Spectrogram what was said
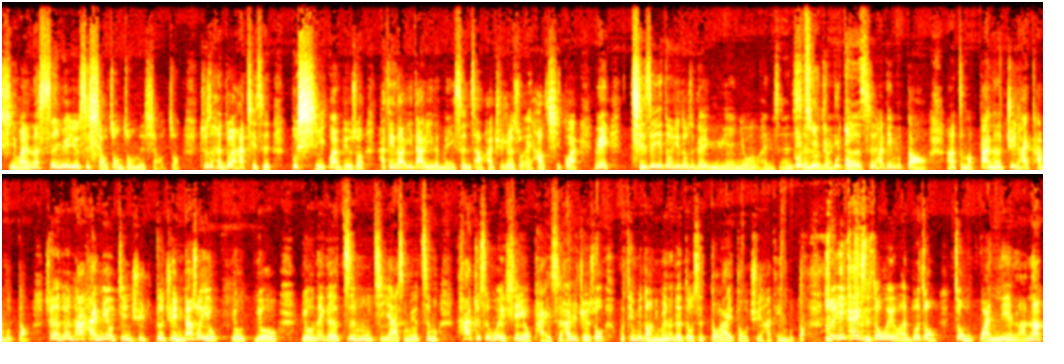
喜欢，那声乐又是小众中的小众，就是很多人他其实不习惯，比如说他听到意大利的美声唱，他就觉得说，哎，好奇怪，因为其实这些东西都是跟语言有很很深的关都听不懂。歌词他听不懂啊，怎么办呢？剧他也看不懂，所以很多人他还没有进去歌剧院，你刚刚说有有有有那个字幕机啊什么有字幕，他就是会先有排斥，他就觉得说我听不懂，你们那个都是抖来抖去，他听不懂，所以一开始都会有很多这种这种观念啦。那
